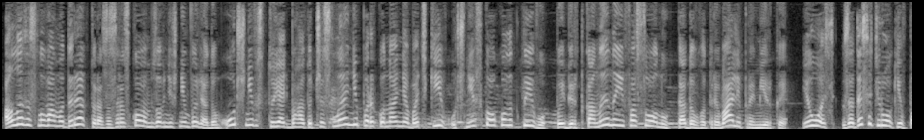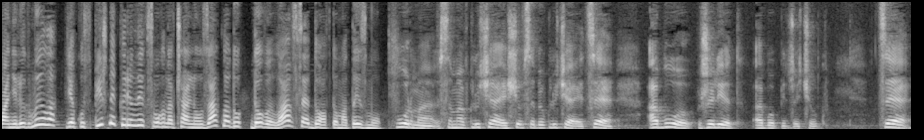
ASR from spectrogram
Але за словами директора, за зразковим зовнішнім виглядом учнів стоять багаточисленні переконання батьків, учнівського колективу, вибір тканини і фасону та довготривалі примірки. І ось за 10 років пані Людмила, як успішний керівник свого навчального закладу, довела все до автоматизму. Форма сама включає, що в себе включає? Це або жилет, або піджачок. Це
